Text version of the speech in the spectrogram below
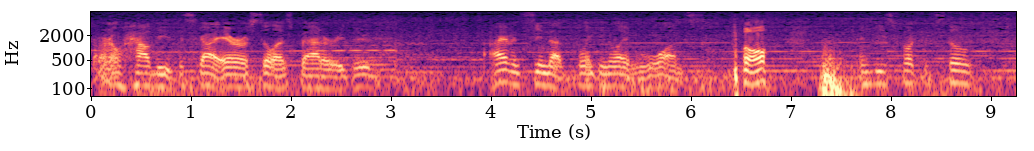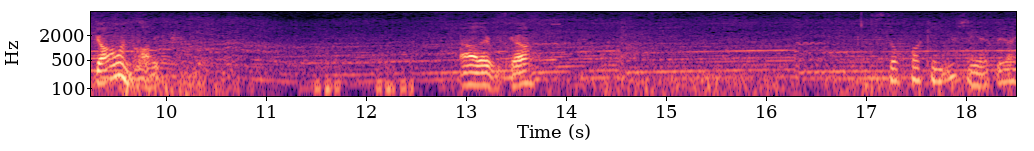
I don't know how the this guy Arrow still has battery, dude. I haven't seen that blinking light once, Oh. and he's fucking still going like. Oh, there we go. Still fucking using it, dude. I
